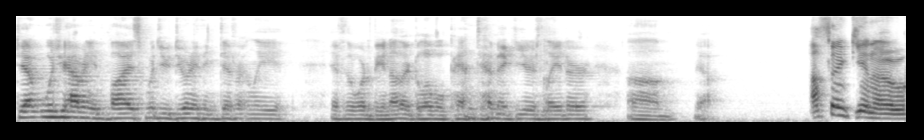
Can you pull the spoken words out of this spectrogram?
do you have, would you have any advice? Would you do anything differently if there were to be another global pandemic years later. Um, yeah. I think, you know,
